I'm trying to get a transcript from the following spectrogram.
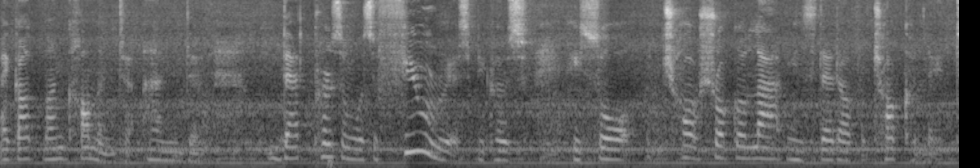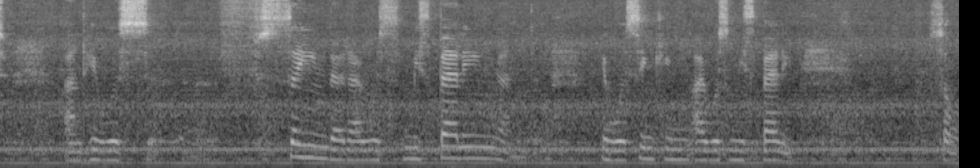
I got one comment and uh, that person was furious because he saw cho- chocolate instead of chocolate. And he was uh, saying that i was misspelling and he was thinking i was misspelling. So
